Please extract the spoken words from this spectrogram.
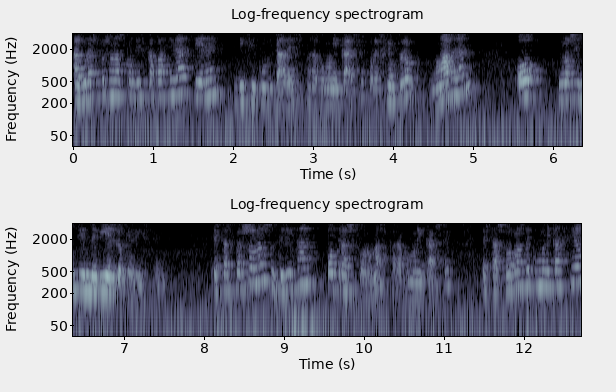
Algunas personas con discapacidad tienen dificultades para comunicarse, por ejemplo, no hablan o no se entiende bien lo que dicen. Estas personas utilizan otras formas para comunicarse. Estas formas de comunicación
